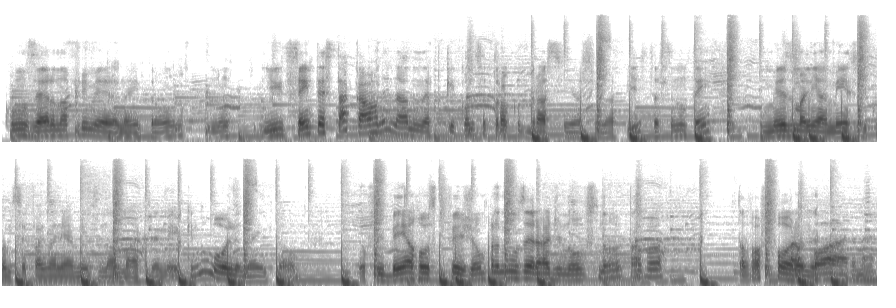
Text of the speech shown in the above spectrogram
com zero na primeira, né? Então, não... e sem testar carro nem nada, né? Porque quando você troca o bracinho assim na pista, você não tem o mesmo alinhamento de quando você faz alinhamento na máquina, é meio que no olho, né? Então, eu fui bem arroz com feijão para não zerar de novo, senão eu tava tava fora, tá né? Fora, né?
